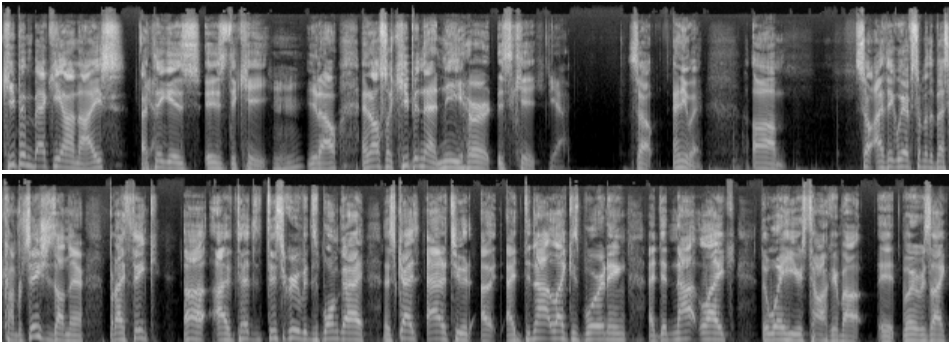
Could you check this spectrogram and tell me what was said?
keeping Becky on ice, I Yeah. think is is the key, you know? And also keeping that knee hurt is key. Yeah. So anyway, um, so I think we have some of the best conversations on there, but I think uh, I disagree with this one guy. This guy's attitude, I, I did not like his wording. I did not like the way he was talking about it. Where it was like,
